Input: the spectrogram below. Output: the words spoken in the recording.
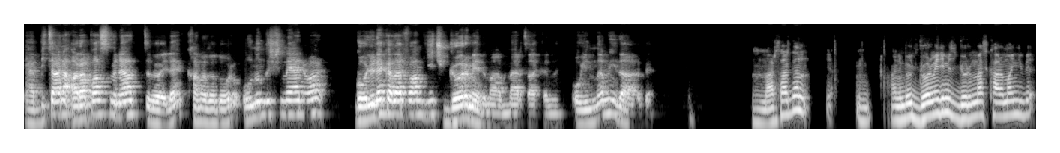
yani bir tane ara pas mı ne attı böyle Kanada doğru. Onun dışında yani var golüne kadar falan hiç görmedim abi Mert Hakan'ı. Oyunda mıydı abi? Mert Hakan hani böyle görmediğimiz görünmez kahraman gibi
